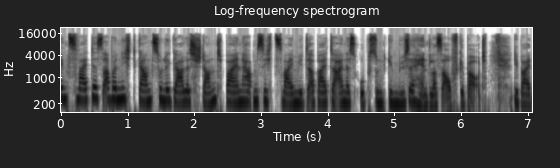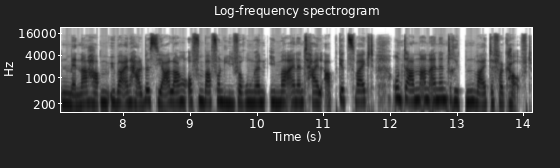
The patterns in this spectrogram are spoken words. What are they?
Ein zweites, aber nicht ganz so legales Standbein haben sich zwei Mitarbeiter eines Obst- und Gemüsehändlers aufgebaut. Die beiden Männer haben über ein halbes Jahr lang offenbar von Lieferungen immer einen Teil abgezweigt und dann an einen Dritten weiterverkauft.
